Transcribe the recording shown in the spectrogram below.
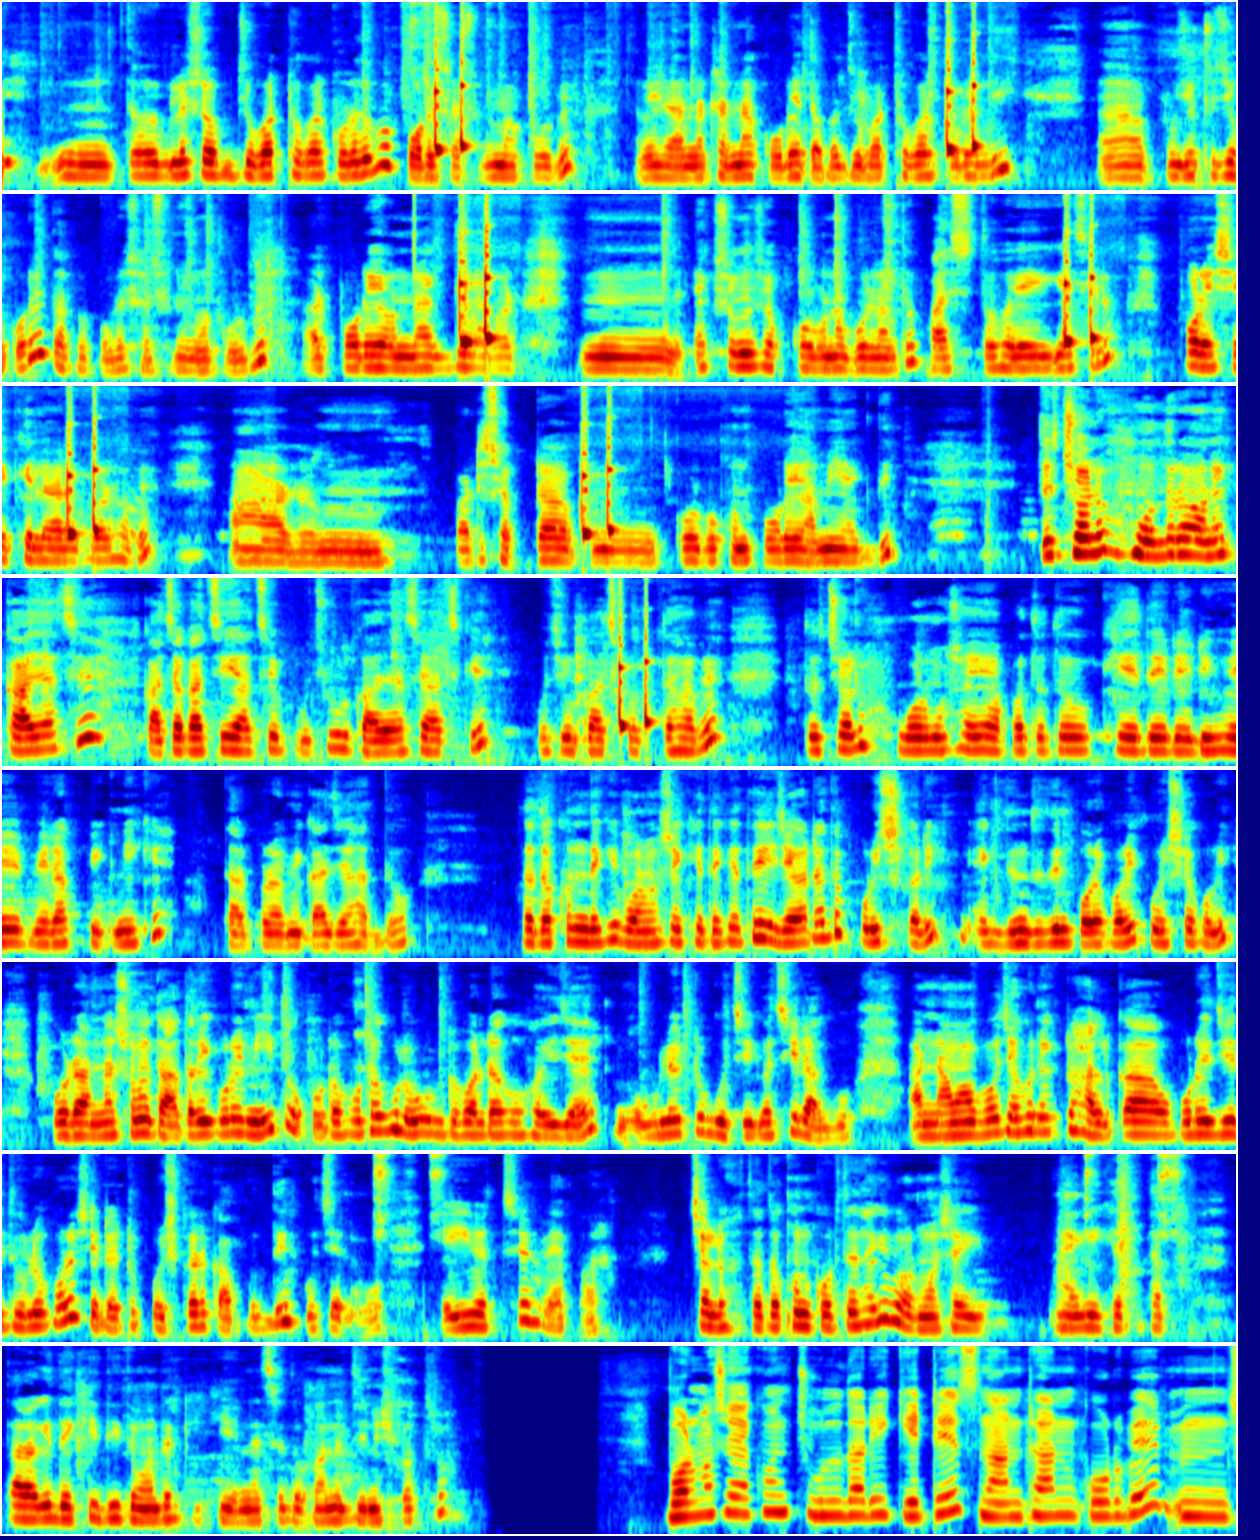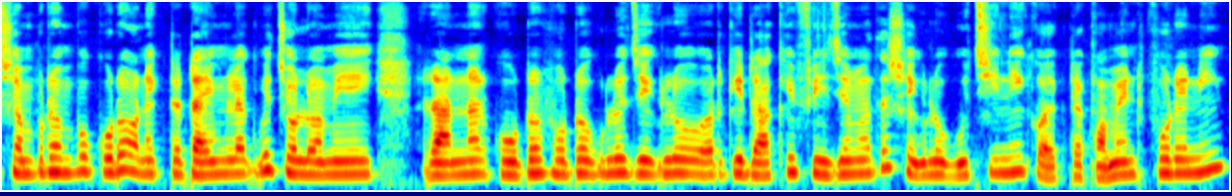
তো এগুলো সব জোগাড় টোগাড় করে দেবো, পরে শাশুড়ি মা করবে। আমি রান্না টান্না করে তারপর জোগাড় টোগাড় করে দিই পুজো টুজো করে তারপর পরে শাশুড়ি মা করবে। আর পরে অন্য একদিন আবার একসঙ্গে সব করব না বললাম তো, পায়েস তো হয়েই গেছিল, পরে সে খেলে আরেকবার হবে। আর পাটিসাপটা করবোক্ষণ পরে আমি একদিন। তো চলো বন্ধুরা, অনেক কাজ আছে, কাছাকাছি আছে, প্রচুর কাজ আছে আজকে, প্রচুর কাজ করতে হবে। তো চলো বর্মশাই আপাতত খেয়ে দিয়ে রেডি হয়ে বেরাক পিকনিকে তারপর আমি কাজে হাত দেবো। ততক্ষণ দেখি বর্মশাই খেতে খেতে এই জায়গাটা তো পরিষ্কারই। একদিন দুদিন পরে পরেই পরিষ্কার করি। ও রান্নার সময় তাড়াতাড়ি করে নিই তো কোটা ফোটাগুলো উল্টো পাল্টা হয়ে যায়। ওগুলো একটু গুছিয়ে গুছিয়ে রাখব। আর নামাবো যখন একটু হালকা ওপরে যে ধুলো পড়ে সেটা একটু পরিষ্কার কাপড় দিয়ে পুছে নেব। এই হচ্ছে ব্যাপার। চলো ততক্ষণ করতে থাকি বর্মশাই ম্যাগি খেতে থাক। তার আগে দেখিয়ে দিই তোমাদের কি কি এনেছে দোকানের জিনিসপত্র। বর্মশাই এখন চুল দাড়ি কেটে স্নান টান করবে শ্যাম্পু ট্যাম্পু করে অনেকটা টাইম লাগবে। চলো আমি এই রান্নার কৌটো ফোটোগুলো যেগুলো আর কি রাখি ফ্রিজের মাথায়, সেগুলো গুছিয়ে নিই, কয়েকটা কমেন্ট পড়ে নিই।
